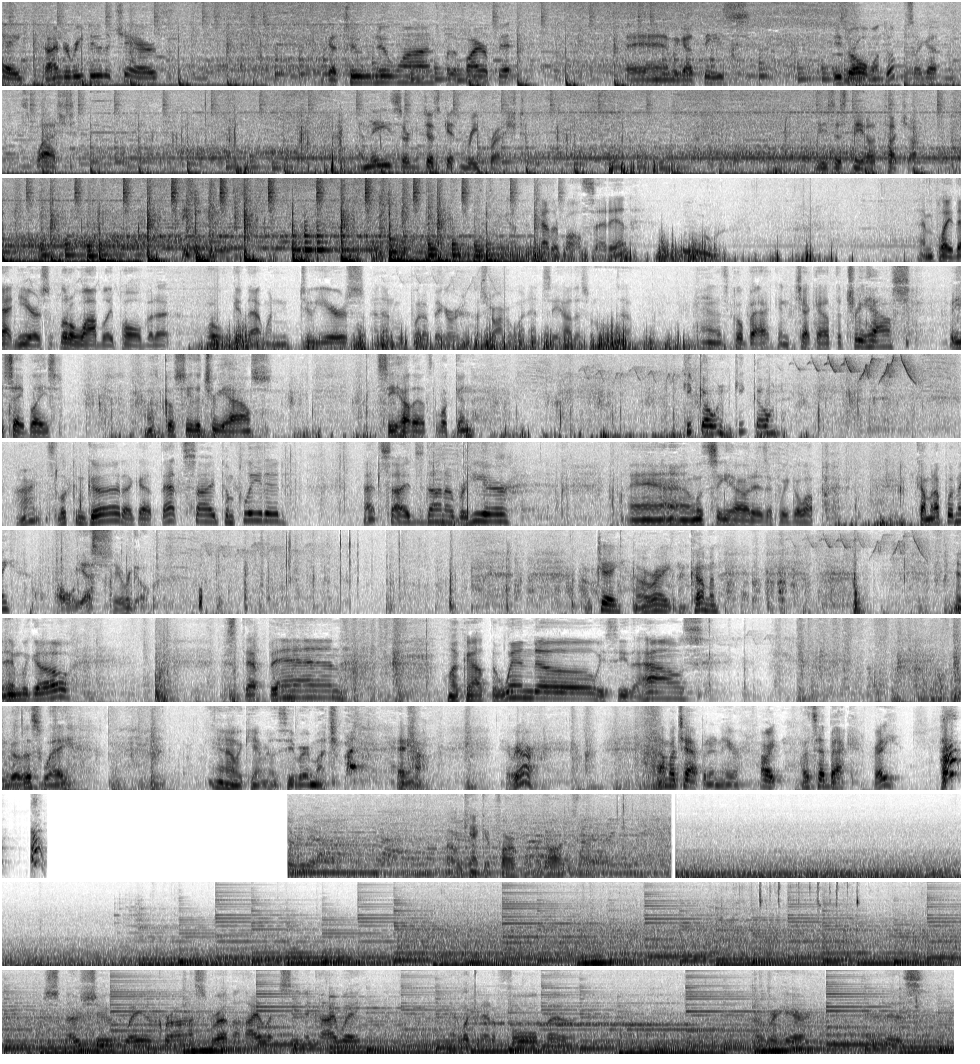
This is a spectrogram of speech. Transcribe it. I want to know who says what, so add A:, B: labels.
A: Okay, time to redo the chairs. We got two new ones for the fire pit. And we got these. These are old ones. Oops, I got splashed. And these are just getting refreshed. These just need a touch up. These are new ones. We got the tetherball set in. Haven't played that in years. A little wobbly pole, but uh, we'll give that one two years, and then we'll put a bigger, a stronger one in. See how this one holds up. And let's go back and check out the treehouse. What do you say, Blaze? Let's go see the treehouse. See how that's looking. Keep going, keep going. All right, it's looking good. I got that side completed. That side's done over here. And let's see how it is if we go up. Coming up with me? Oh yes, here we go. Okay, all right, I'm coming. And in we go. Step in. Look out the window. We see the house. And go this way. Yeah, we can't really see very much, but anyhow, here we are. Not much happening here. All right, let's head back. Ready? We can't get far from the dogs. Now. Snowshoe way across. We're on the Highland Scenic Highway and looking at a full moon over here. There it is.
